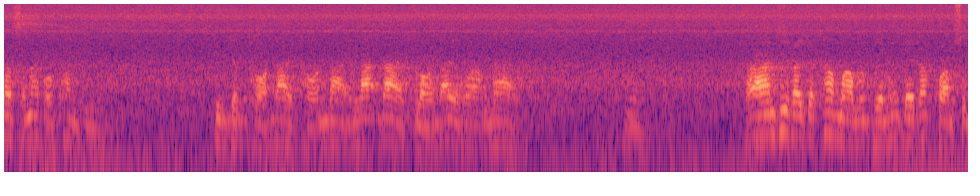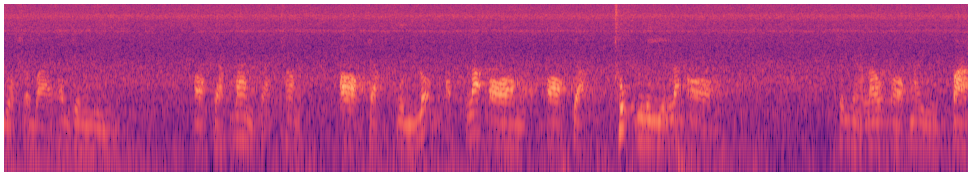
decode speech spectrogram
ทัศนะของท่านเองจึงจะถอดได้ถอนได้ละได้ปล่อยได้วางได้การที่เราจะเข้ามาบนเพียนให้ได้รับความสะดวกสบายท่านจึงมีออกจากบ้านจากช่อง ออกจากฝุ่นละละออง ออกจากทุกลีละอองเช่นอย่างเราออกมาอยู่ป่า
